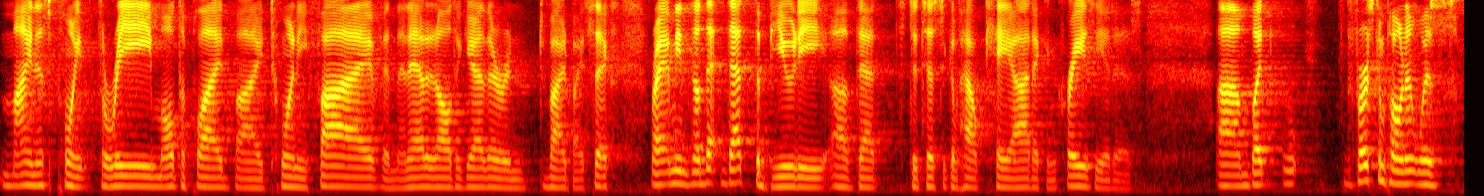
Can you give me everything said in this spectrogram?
minus 0.3 multiplied by 25 and then add it all together and divide by 6 right? I mean so that that's the beauty of that statistic of how chaotic and crazy it is. Um, but the first component was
